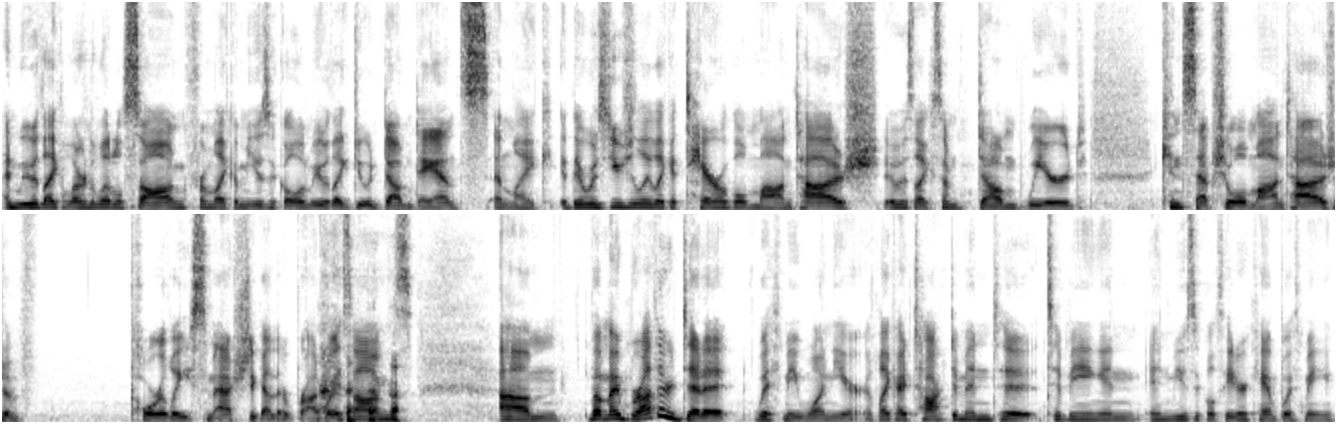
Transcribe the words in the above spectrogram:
and we would, like, learn a little song from, like, a musical and we would, like, do a dumb dance. And, like, there was usually, like, a terrible montage. It was, like, some dumb, weird conceptual montage of poorly smashed together Broadway songs. um, but my brother did it with me one year. Like I talked him into to being in in musical theater camp with me,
